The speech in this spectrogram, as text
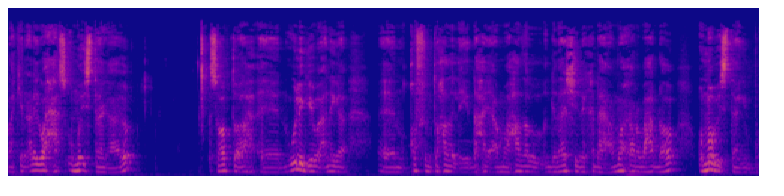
Laakiin aniga waxaas uma istaagayo sababtoo ah weligeyba aniga qof intuu hadal ii dhahay ama hadal gadaasheeda ka dhahay ama waxuu raba ha dhaho umaba istaaginbo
